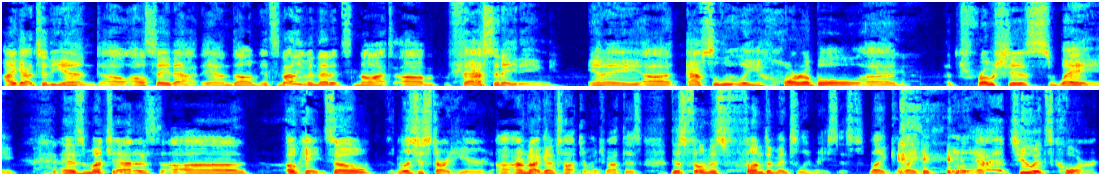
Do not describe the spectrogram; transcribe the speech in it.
I got to the end, I'll, I'll say that. And um it's not even that it's not um fascinating in a uh absolutely horrible uh atrocious way as much as uh okay so let's just start here. Uh, i'm not going to talk too much about this. This film is fundamentally racist. Like like in- uh, to its core.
